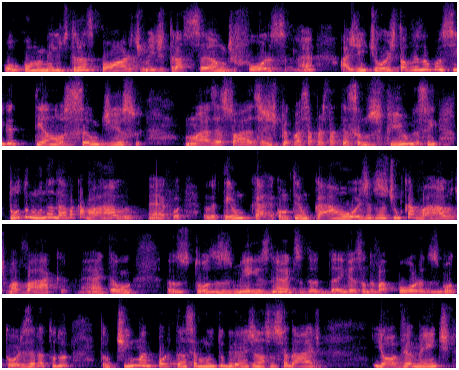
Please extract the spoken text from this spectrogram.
ou como meio de transporte, meio de tração, de força. Né? A gente hoje talvez não consiga ter a noção disso, mas é só se a gente começar a prestar atenção nos filmes, assim, todo mundo andava a cavalo, né? Tem um, como tem um carro hoje, a pessoa tinha um cavalo, tinha uma vaca, né? Então, os, todos os meios, né, antes do, da invenção do vapor, dos motores, era tudo, então tinha uma importância muito grande na sociedade. E, obviamente,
